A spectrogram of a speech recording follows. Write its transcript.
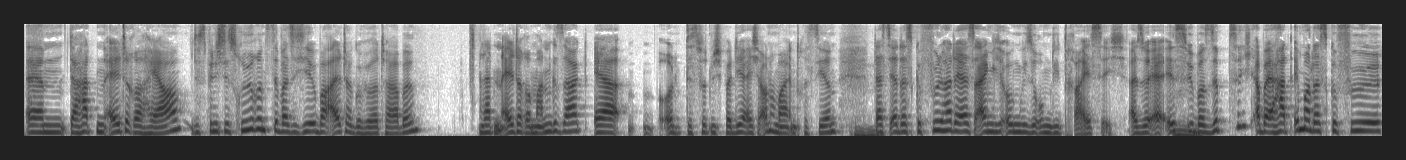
Ähm, da hat ein älterer Herr, das finde ich das Rührendste, was ich je über Alter gehört habe. Da hat ein älterer Mann gesagt, er, und das würde mich bei dir eigentlich auch nochmal interessieren, Mhm. dass er das Gefühl hat, er ist eigentlich irgendwie so um die 30. Also er Mhm. ist über 70, aber er hat immer das Gefühl,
